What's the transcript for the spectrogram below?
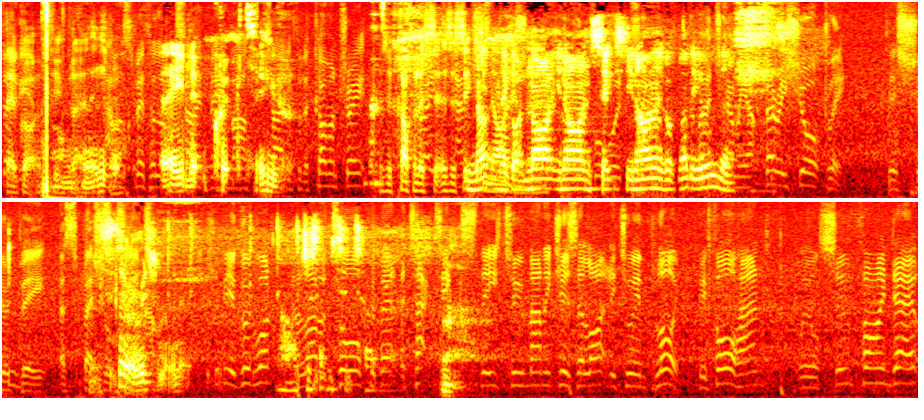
They've got a few players. They, well. They look quick too. Tyler for the commentary. There's a couple of. There's a 69. No, they got 99, 69, they got bloody all Match them. Coming up very shortly. This should be a special It's So original, isn't it? Should be a good one. Oh, a just lot let of talk about the tactics hmm. these two managers are likely to employ. Beforehand, we'll soon find out.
